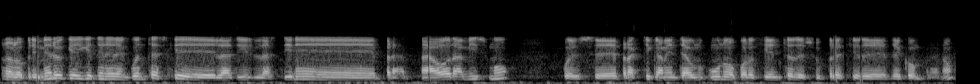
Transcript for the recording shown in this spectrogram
Bueno, lo primero que hay que tener en cuenta es que las, las tiene pra- ahora mismo pues eh, prácticamente a un 1% de su precio de, de compra, ¿no?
